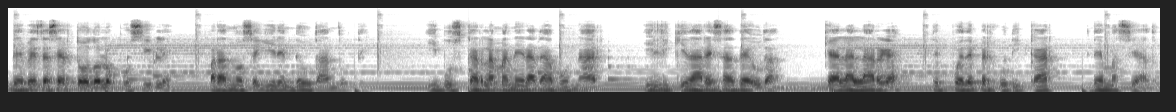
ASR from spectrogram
debes de hacer todo lo posible para no seguir endeudándote y buscar la manera de abonar y liquidar esa deuda que a la larga te puede perjudicar demasiado.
